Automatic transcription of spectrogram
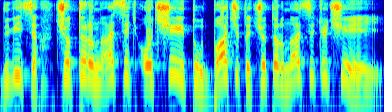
дивіться, 14 очей тут. Бачите, 14 очей.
